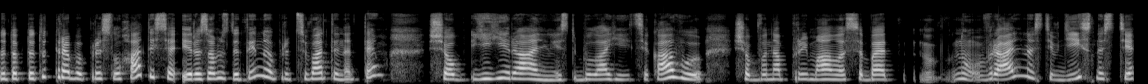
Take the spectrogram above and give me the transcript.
Ну тобто тут треба прислухатися і разом з дитиною працювати над тим, щоб її реальність була їй цікавою, щоб вона приймала себе ну, в реальності, в дійсності,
